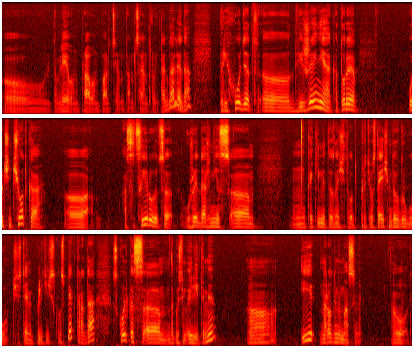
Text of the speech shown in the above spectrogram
там, левым, правым партиям, там, центру и так далее, да, приходят э, движения, которые очень четко э, ассоциируются уже даже не с э, какими-то, значит, вот противостоящими друг другу частями политического спектра, да, сколько с, э, допустим, элитами э, и народными массами. Вот.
